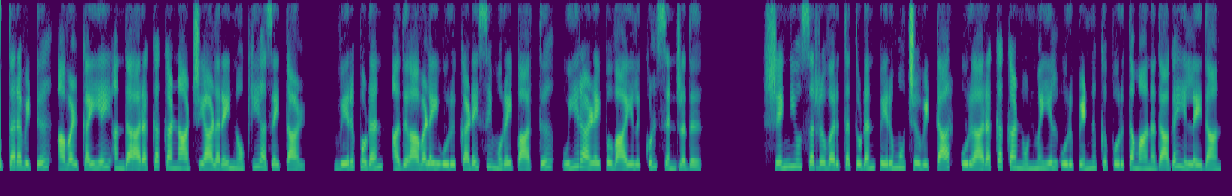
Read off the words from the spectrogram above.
உத்தரவிட்டு அவள் கையை அந்த அரக்கக் கண்ணாட்சியாளரை நோக்கி அசைத்தாள். வெறுப்புடன் அது அவளை ஒரு கடைசி முறை பார்த்து உயிர் அழைப்பு வாயிலுக்குள் சென்றது. ஷெங்யூசர்ரு வருத்தத்துடன் பெருமூச்சு விட்டார். ஒரு அரக்கக்கண் உண்மையில் ஒரு பெண்ணுக்கு பொருத்தமானதாக இல்லைதான்.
